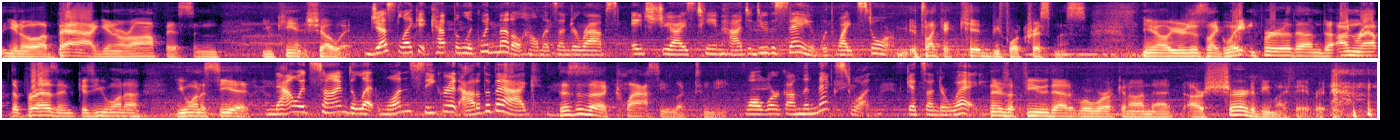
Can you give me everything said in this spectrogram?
you know, a bag in our office and you can't show it. Just like it kept the liquid metal helmets under wraps, HGI's team had to do the same with White Storm. It's like a kid before Christmas. You know, you're just like waiting for them to unwrap the present because you want to you want to see it. Now it's time to let one secret out of the bag. This is a classy look to me. While work on the next one gets underway. There's a few that we're working on that are sure to be my favorite.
